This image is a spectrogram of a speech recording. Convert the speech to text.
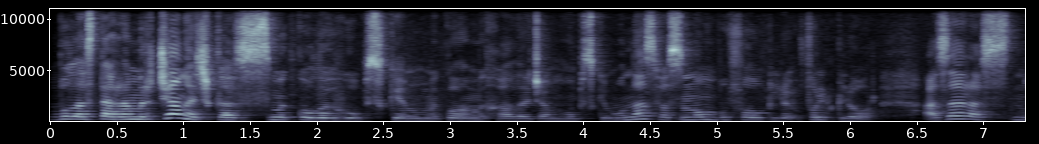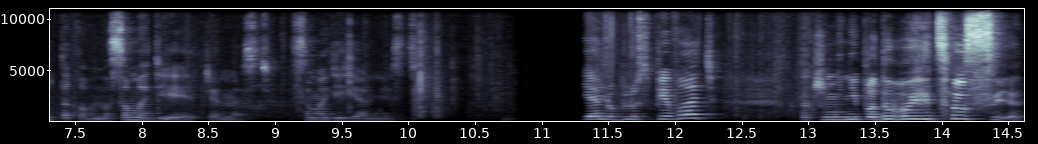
Була стара мерчаночка з Миколою Губським, Миколою Михайловичем Губським. У нас в основному був фольклор. А зараз ну, така вона самодіяльність. самодіяльність. Я люблю співати, так що мені подобається все.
